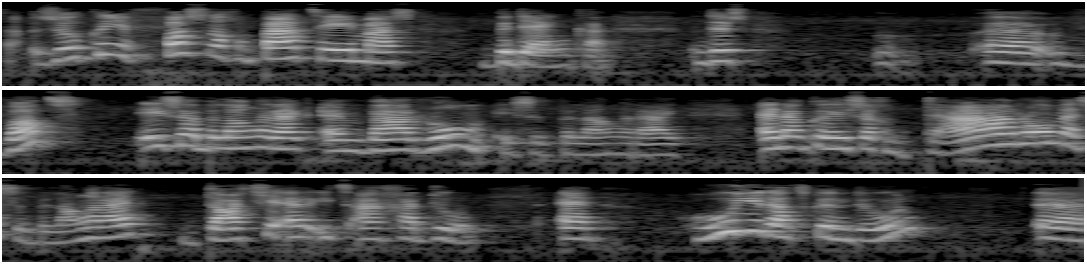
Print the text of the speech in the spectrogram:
Nou, zo kun je vast nog een paar thema's bedenken. Dus uh, wat is er belangrijk en waarom is het belangrijk? En dan kun je zeggen, daarom is het belangrijk dat je er iets aan gaat doen. En hoe je dat kunt doen, uh,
